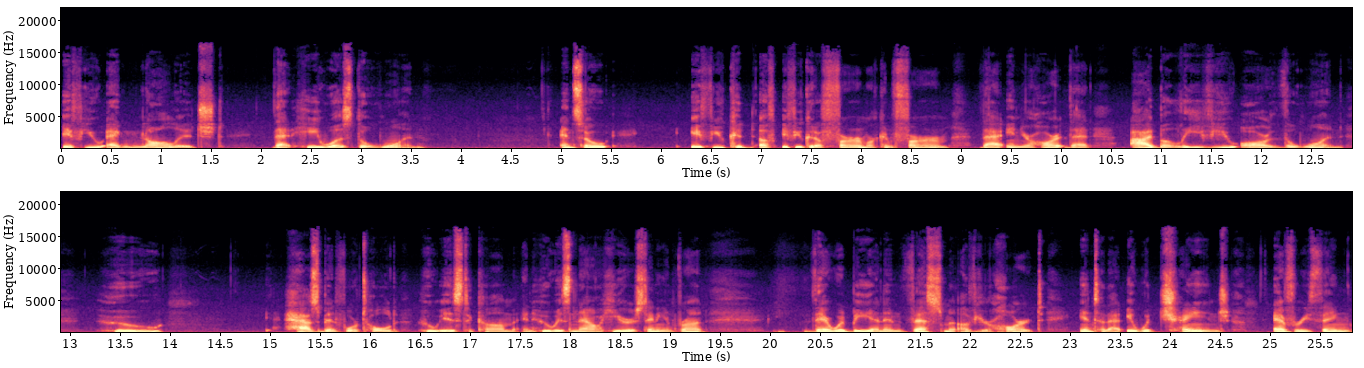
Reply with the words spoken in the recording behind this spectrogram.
if you acknowledged that he was the one. And so if you could if you could affirm or confirm that in your heart that I believe you are the one who has been foretold, who is to come, and who is now here standing in front, there would be an investment of your heart into that. It would change everything.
